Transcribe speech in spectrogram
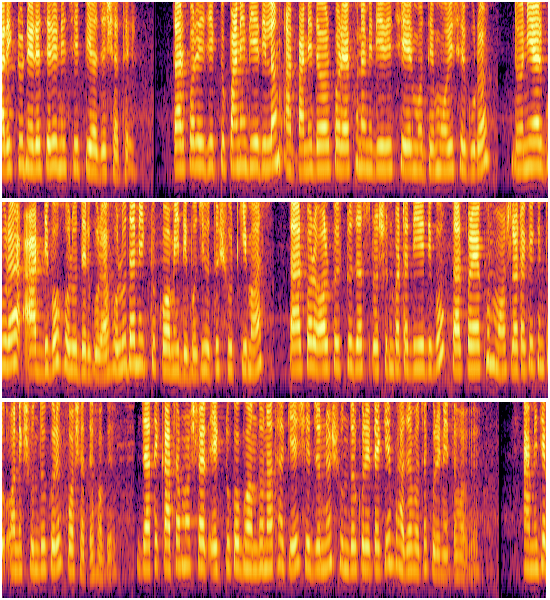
আরেকটু নেড়ে চেড়ে নিচ্ছি পেঁয়াজের সাথে। তারপরে এই যে একটু পানি দিয়ে দিলাম, আর পানি দেওয়ার পর এখন আমি দিয়ে দিচ্ছি এর মধ্যে মরিচের গুঁড়া, ধনিয়ার গুঁড়া, আর দিব হলুদের গুঁড়া। হলুদ আমি একটু কমই দিব, যেহেতু শুটকি মাছ। তারপর অল্প একটু জাস্ট রসুন বাটা দিয়ে দিব। তারপরে এখন মশলাটাকে কিন্তু অনেক সুন্দর করে কষাতে হবে। যাতে কাঁচা মশলার একটুকু গন্ধ না থাকে, সেজন্য সুন্দর করে এটাকে ভাজা ভাজা করে নিতে হবে। আমি যে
